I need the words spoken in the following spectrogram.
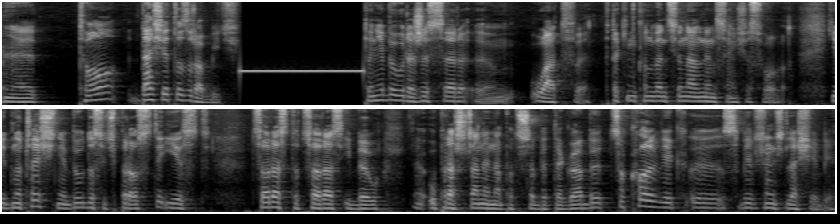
e, to da się to zrobić. To nie był reżyser um, łatwy, w takim konwencjonalnym sensie słowa. Jednocześnie był dosyć prosty i jest coraz to coraz i był e, upraszczany na potrzeby tego, aby cokolwiek e, sobie wziąć dla siebie.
